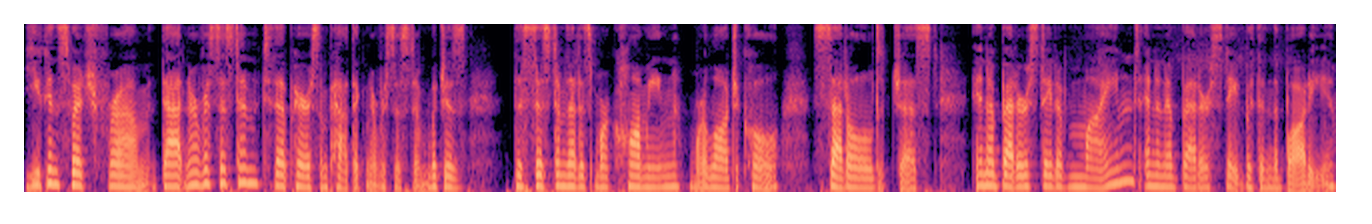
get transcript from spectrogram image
you can switch from that nervous system to the parasympathetic nervous system, which is the system that is more calming, more logical, settled, just in a better state of mind and in a better state within the body.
